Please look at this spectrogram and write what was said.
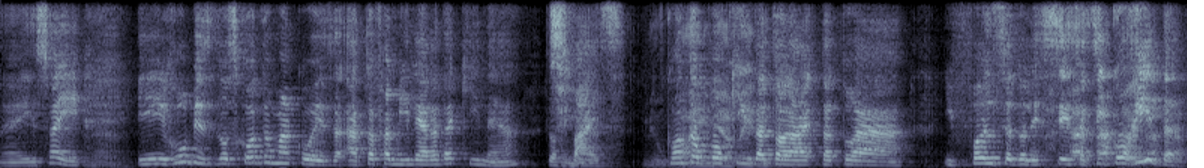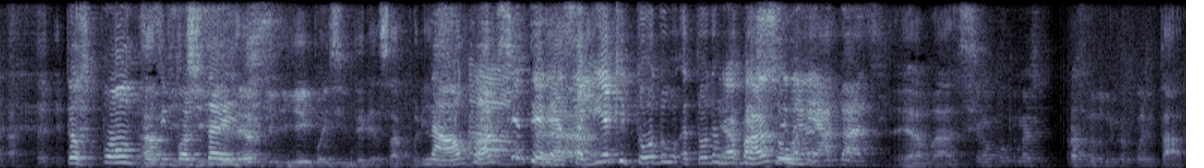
É isso aí. E Rubens, nos conta uma coisa. A tua família era daqui, né? Teus Sim. pais. Meu conta pai um pouquinho da tua, da tua infância, adolescência, assim, corrida. Teus pontos Rapidinho, importantes. né? Porque ninguém pode se interessar por isso. Não, claro que se interessa. Sabia que todo, toda É a base, pessoa né? é a base. É a base. Chegar um pouquinho mais próximo do microfone. Tá.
